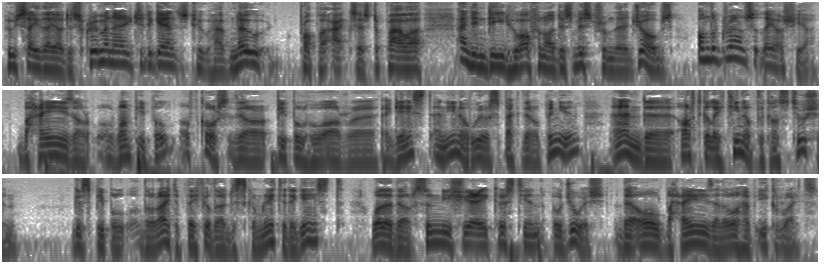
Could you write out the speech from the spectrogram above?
who say they are discriminated against, who have no proper access to power, and indeed who often are dismissed from their jobs on the grounds that they are Shia. Bahrainis are one people. Of course, there are people who are uh, against, and you know we respect their opinion. And uh, Article 18 of the Constitution gives people the right, if they feel they are discriminated against, whether they are Sunni, Shia, Christian, or Jewish, they're all Bahrainis and they all have equal rights.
